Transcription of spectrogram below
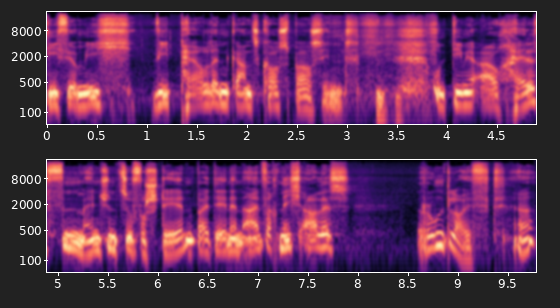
die für mich wie Perlen ganz kostbar sind und die mir auch helfen, Menschen zu verstehen, bei denen einfach nicht alles rund läuft. Ja?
